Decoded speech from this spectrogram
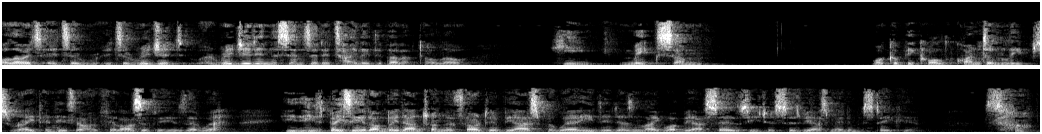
although it's, it's a, it's a rigid, rigid in the sense that it's highly developed, although he makes some, what could be called quantum leaps, right, in his uh, philosophy, is that where he, he's basing it on Vedanta, on the authority of Vyas, but where he doesn't like what Vyas says, he just says Vyas made a mistake here. So,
